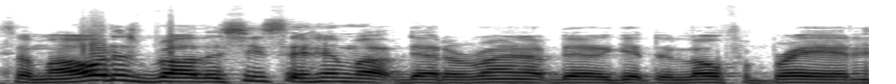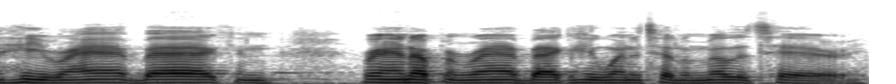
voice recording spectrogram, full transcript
So my oldest brother, she sent him up there to run up there to get the loaf of bread, and he ran back and ran up and ran back, and he went into the military.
